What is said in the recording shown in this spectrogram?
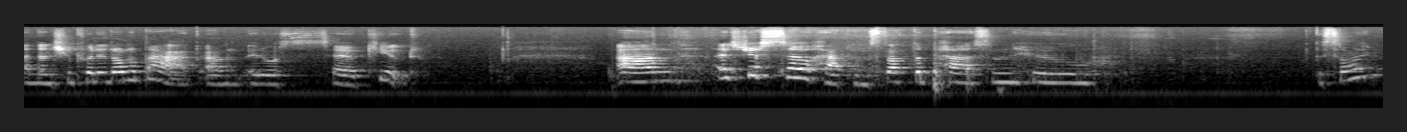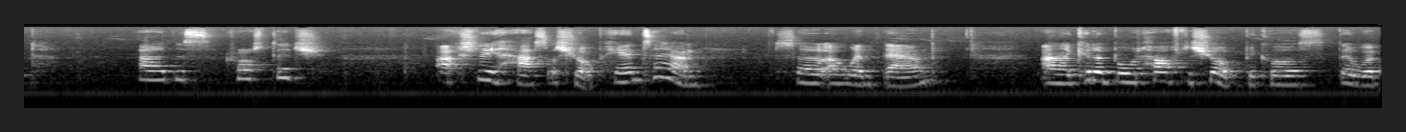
And then she put it on a bag and it was so cute. And it just so happens that the person who designed uh, this cross stitch actually has a shop here in town. So I went down and I could have bought half the shop because there were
